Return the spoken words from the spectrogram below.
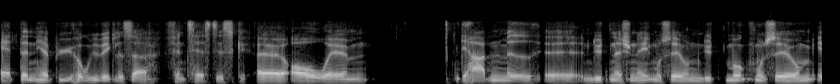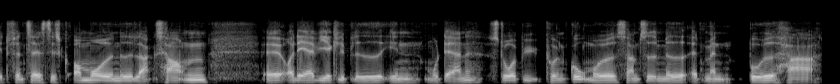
at den her by har udviklet sig fantastisk. Øh, og øh, det har den med øh, nyt nationalmuseum, nyt Munkmuseum, et fantastisk område nede langs havnen, øh, og det er virkelig blevet en moderne storby på en god måde, samtidig med, at man både har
